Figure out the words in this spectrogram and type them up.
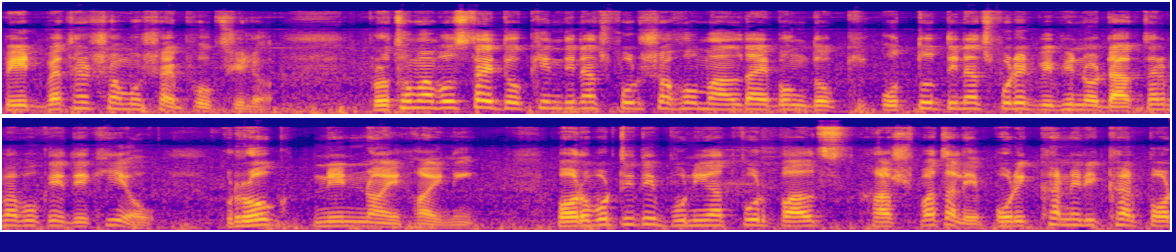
পেট ব্যথার সমস্যায় ভুগছিল। প্রথম অবস্থায় দক্ষিণ দিনাজপুর সহ মালদা এবং দক্ষিণ উত্তর দিনাজপুরের বিভিন্ন ডাক্তারবাবুকে দেখিয়েও রোগ নির্ণয় হয়নি। পরবর্তীতে বুনিয়াদপুর পালস হাসপাতালে পরীক্ষা নিরীক্ষার পর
